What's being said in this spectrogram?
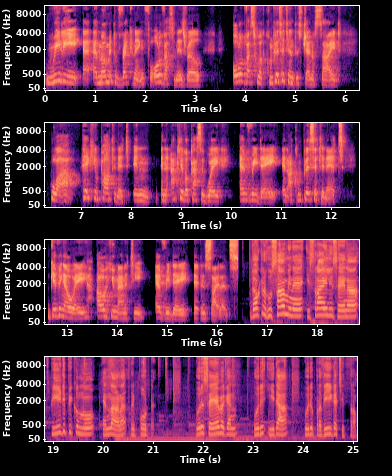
really a, a moment of reckoning for all of us in Israel, all of us who are complicit in this genocide, who are taking part in it in an active or passive way every day and are complicit in it, giving away our humanity every day in silence. Doctor ഹുസാമിനെ ഇസ്രായേലി സേന പീഡിപ്പിക്കുന്നു എന്നാണ് റിപ്പോർട്ട്. ഒരു സേവകൻ ഒരു ഇര ഒരു പ്രതീക ചിത്രം.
